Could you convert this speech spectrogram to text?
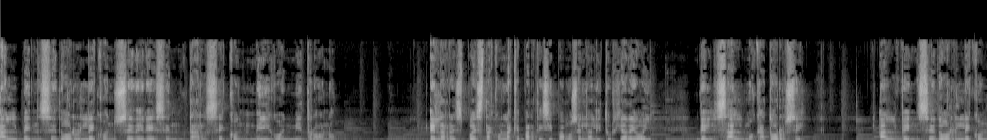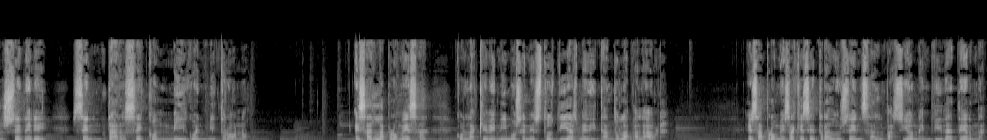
Al vencedor le concederé sentarse conmigo en mi trono. Es la respuesta con la que participamos en la liturgia de hoy, del Salmo 14. Al vencedor le concederé sentarse conmigo en mi trono. Esa es la promesa con la que venimos en estos días meditando la palabra. Esa promesa que se traduce en salvación, en vida eterna,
